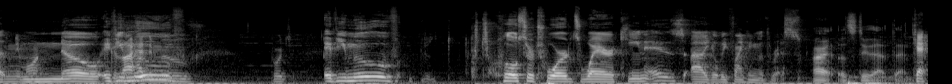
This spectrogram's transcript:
not anymore. No, if 'Cause you I had to move, move if you move closer towards where Keen is, uh, you'll be flanking with Riss. All right, let's do that then. Okay,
